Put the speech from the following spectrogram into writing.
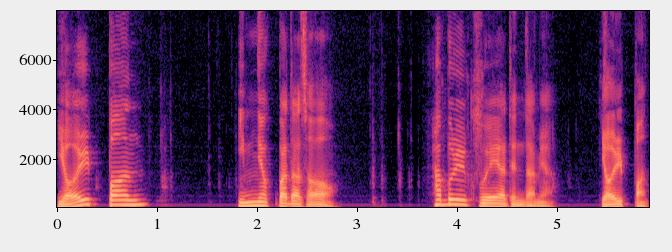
열 번 입력받아서 합을 구해야 된다면 열 번.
